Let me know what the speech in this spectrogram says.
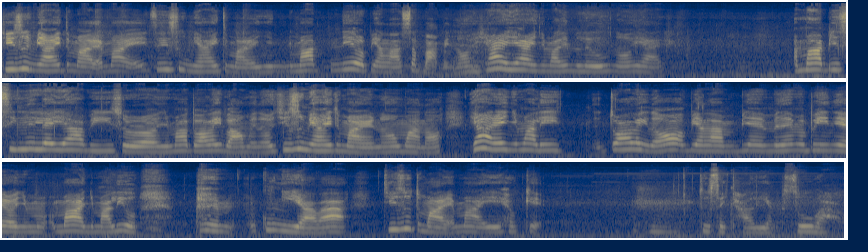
ကျေးဇူးအများကြီးတင်ပါတယ်အမရဲ့ကျေးဇူးအများကြီးတင်ပါတယ်ညီမနေ့တော့ပြန်လာဆက်ပါမယ်နော်ရရရရညီမလေးမလို့ဘူးနော်ရရအမပစ္စည်းလေးလည်းရပြီဆိုတော့ညီမသွားလိုက်ပါအောင်မယ်နော်ကျေးဇူးအများကြီးတင်ပါတယ်နော်အမနော်ရတယ်ညီမလေးသွားလိုက်တော့ပြန်လာပြန်မလဲမပေးနဲ့တော့ညီမအမကညီမလေးကိုအခုညီရပါ ကျေးဇူးတင်ပါတယ်အမရေဟုတ်ကဲ့သူစိတ်ထားလေးကမစိုးပါဘူး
